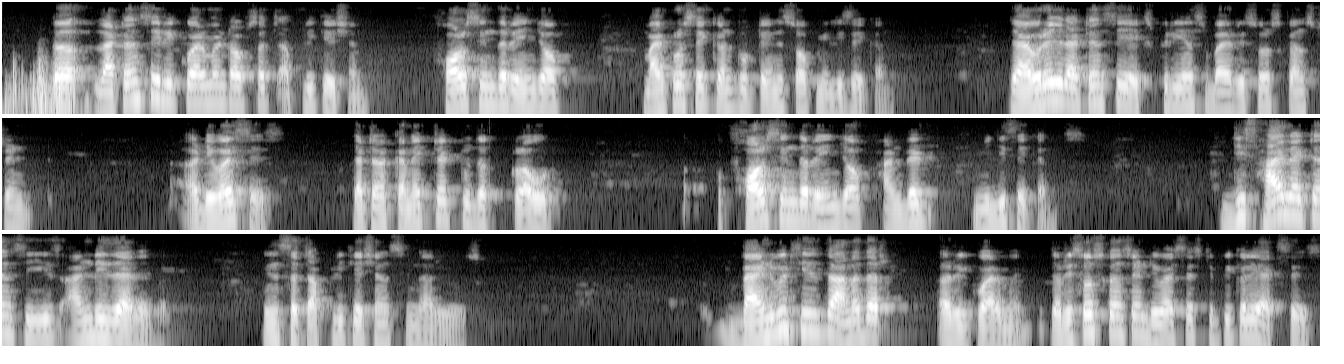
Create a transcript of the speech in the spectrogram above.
The latency requirement of such application falls in the range of microsecond to tens of milliseconds. The average latency experienced by resource constrained uh, devices that are connected to the cloud falls in the range of 100 milliseconds. This high latency is undesirable in such application scenarios. Bandwidth is the another uh, requirement. The resource constrained devices typically access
